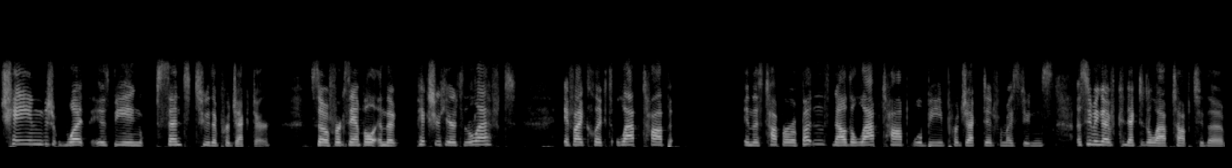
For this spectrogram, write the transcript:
change what is being sent to the projector. So for example, in the picture here to the left, if I clicked laptop in this top row of buttons, now the laptop will be projected for my students, assuming I've connected a laptop to the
